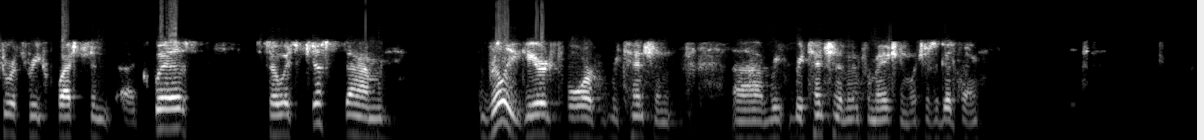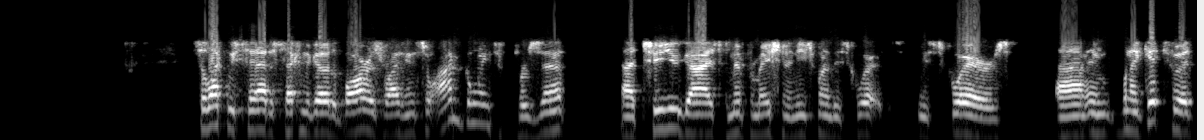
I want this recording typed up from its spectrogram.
two or three question uh, quiz. So it's just um, really geared for retention, uh, re retention of information, which is a good thing. So like we said a second ago, the bar is rising. So I'm going to present uh, to you guys some information in each one of these squares. These squares. Um, and when I get to it,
